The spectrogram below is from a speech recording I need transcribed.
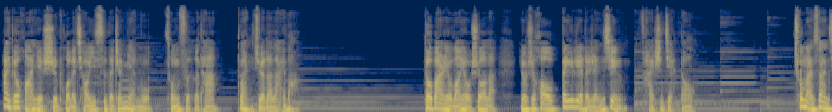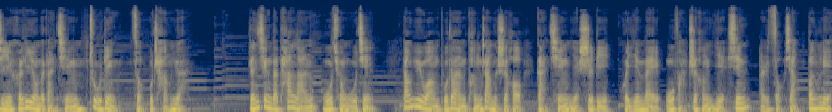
爱德华也识破了乔伊斯的真面目，从此和他断绝了来往。豆瓣有网友说了：“有时候卑劣的人性才是剪刀，充满算计和利用的感情注定走不长远。人性的贪婪无穷无尽。”当欲望不断膨胀的时候，感情也势必会因为无法制衡野心而走向崩裂。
